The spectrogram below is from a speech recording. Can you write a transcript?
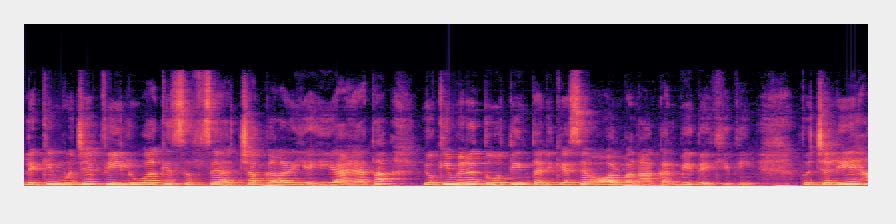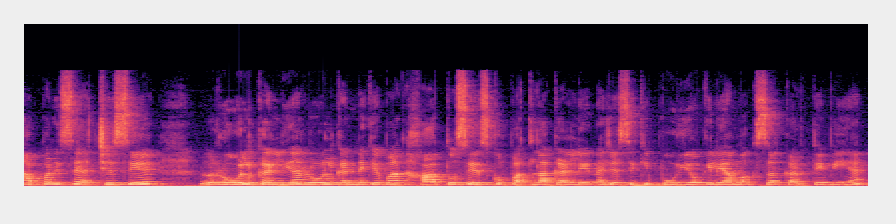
लेकिन मुझे फील हुआ कि सबसे अच्छा कलर यही आया था क्योंकि मैंने दो तीन तरीके से और बनाकर भी देखी थी। तो चलिए यहाँ पर इसे अच्छे से रोल कर लिया। रोल करने के बाद हाथों से इसको पतला कर लेना जैसे कि पूरियों के लिए हम अक्सर करते भी हैं।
